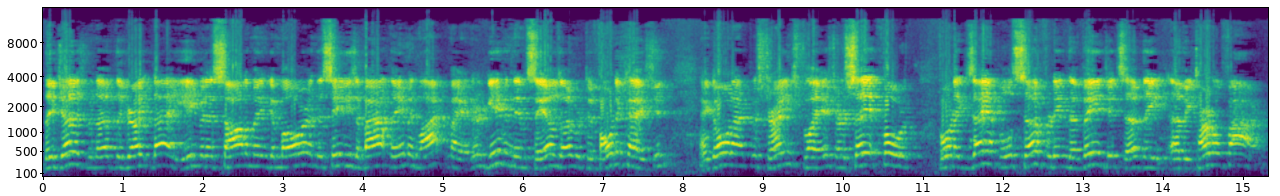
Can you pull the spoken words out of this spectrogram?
the judgment of the great day, even as Sodom and Gomorrah and the cities about them in like manner, giving themselves over to fornication and going after strange flesh, are set forth for an example, suffering the vengeance of the of eternal fire.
